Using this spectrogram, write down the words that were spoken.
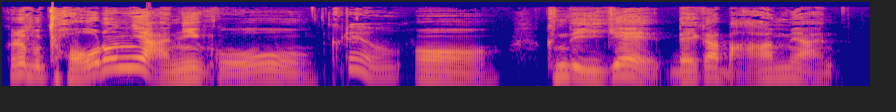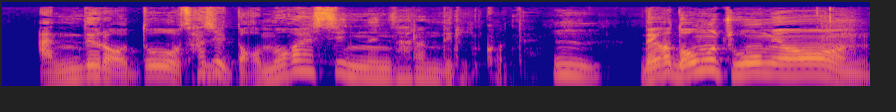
그래 뭐 결혼이 아니고 그래요. 어 근데 이게 내가 마음에 안, 안 들어도 사실 넘어갈 수 있는 사람들이 있거든. 음. 내가 너무 좋으면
